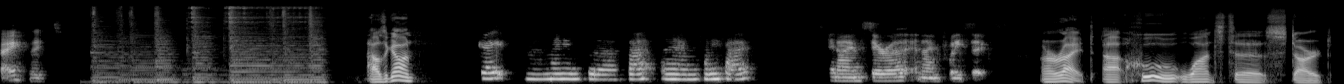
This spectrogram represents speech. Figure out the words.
Bye. Thanks. How's it going? Great. My name's uh, Beth, and I'm 25. And I'm Sarah, and I'm 26. All right. Uh, who wants to start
